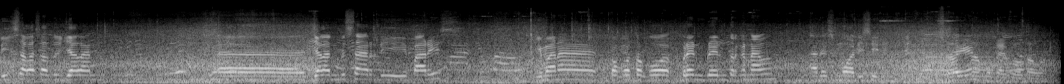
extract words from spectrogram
di salah satu jalan eh, jalan besar di Paris. Gimana toko-toko brand-brand terkenal ada semua di sini. Sekarang kita mau ke Eiffel Tower.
